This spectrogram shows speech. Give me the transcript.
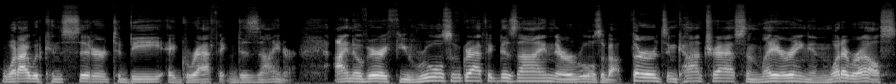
what I would consider to be a graphic designer. I know very few rules of graphic design. There are rules about thirds and contrasts and layering and whatever else.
